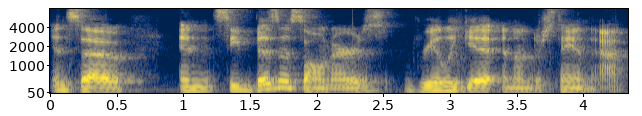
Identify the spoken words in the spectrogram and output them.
And so, and see, business owners really get and understand that.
